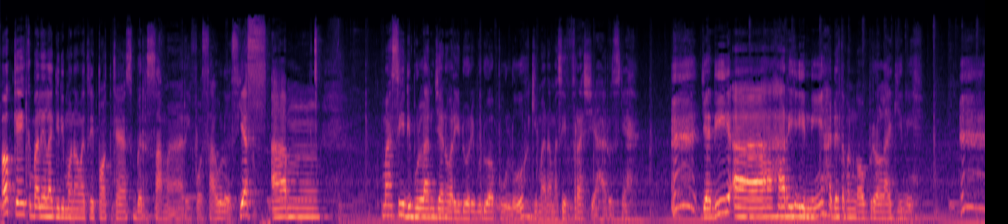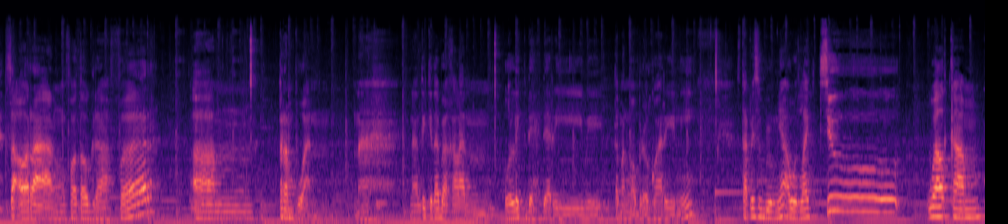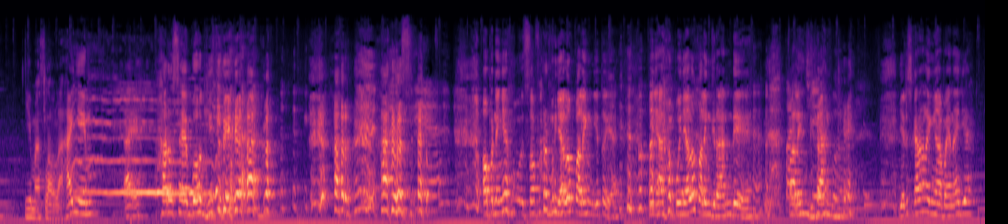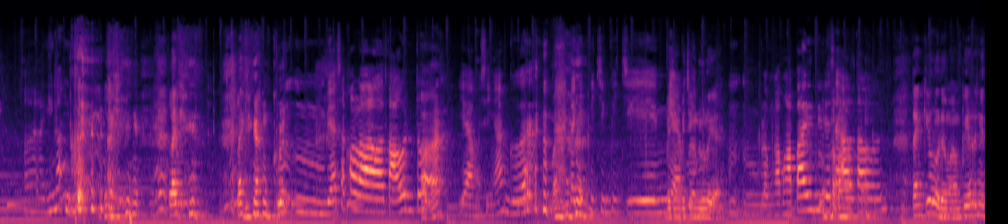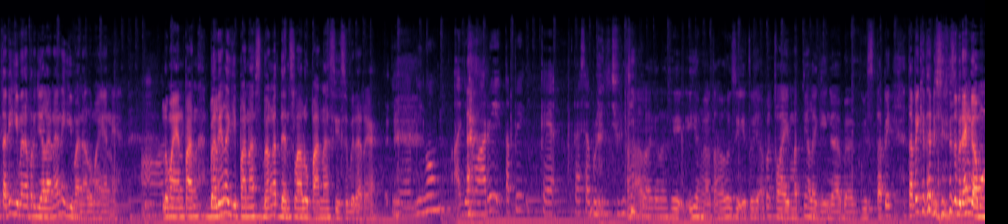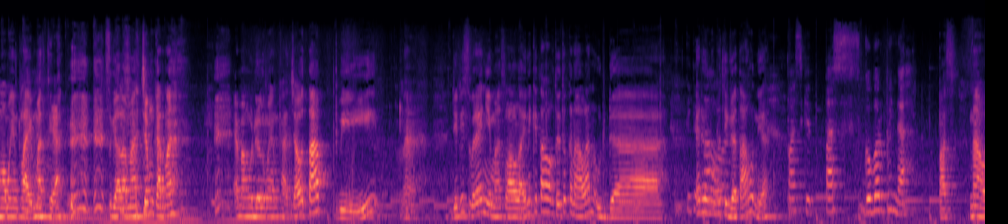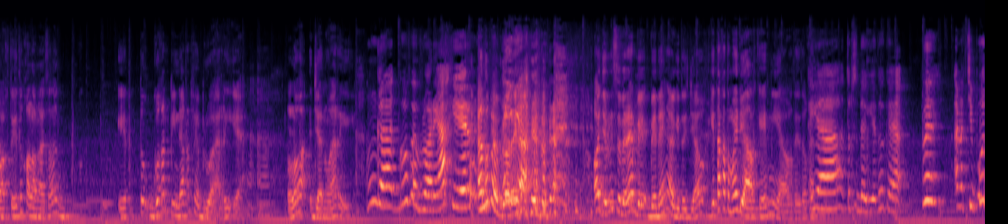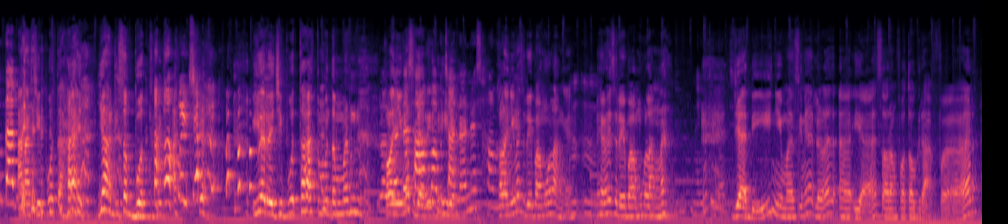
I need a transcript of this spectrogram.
Oke, kembali lagi di Monometri Podcast bersama Rivo Saulus. Yes, um, masih di bulan Januari 2020, gimana masih fresh ya harusnya. Jadi uh, hari ini ada teman ngobrol lagi nih, seorang fotografer um, perempuan. Nah, nanti kita bakalan ulik deh dari teman ngobrolku hari ini. Tapi sebelumnya I would like to welcome Nyimas Laula. Hai Nyim. Hai, harus heboh gitu ya. Har- harus. Iya. Openingnya so far punya lo paling gitu ya. Punya punya lo paling grande. paling Paling grande. Jadi sekarang lagi ngapain aja? Ah, lagi nganggur. Lagi lagi lagi nganggur. Mm-mm, biasa kalau awal tahun tuh Ah. ya masih nganggur. lagi pitching-pitching. Pitching-pitching belum- dulu ya? Mm-mm, belum ngapa-ngapain nih biasa awal tahun. Thank you lo udah mampir. Ini tadi gimana perjalanannya gimana lumayan ya? Oh, Lumayan panas. Bali lagi panas banget dan selalu panas sih sebenarnya. ya bingung ah, Januari tapi kayak rasa bulan Juni. Ah, sih iya nggak tahu sih itu apa klimatnya lagi nggak bagus tapi tapi kita di sini sebenarnya nggak mau ngomongin klimat ya segala macam karena emang udah lumayan kacau tapi nah jadi sebenarnya Nyimas Laula ini kita waktu itu kenalan udah Tiga eh tahun. tiga tahun ya Pas pas gue baru pindah. pas nah waktu itu kalau nggak salah itu gue kan pindah kan Februari ya Heeh. lo Januari Enggak, gue Februari akhir. eh lo Februari Iya. akhir oh jadi sebenarnya be- bedanya nggak gitu jauh kita ketemunya di Alchemy ya waktu itu kan Iya, terus udah gitu kayak, anak Ciputat. anak Ciputat Hai, ya disebut Oh iya. iya dari Ciputat temen-temen kalau Nyimas dari sama. kalau Nyimas dari Pamulang ya Mm-mm. Nyimas dari Pamulang nah Nah itu dah. jadi Nyimas ini adalah eh, ya seorang fotografer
